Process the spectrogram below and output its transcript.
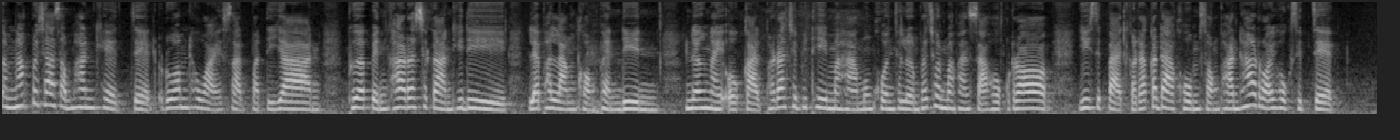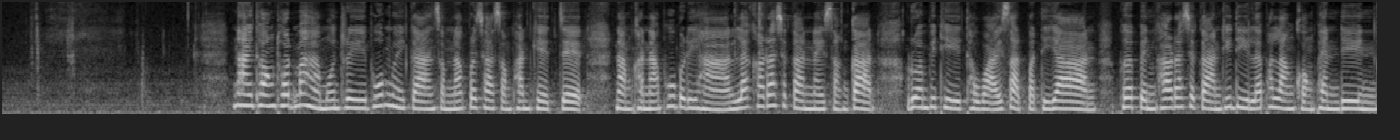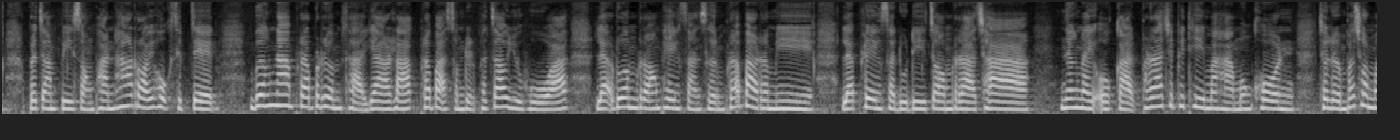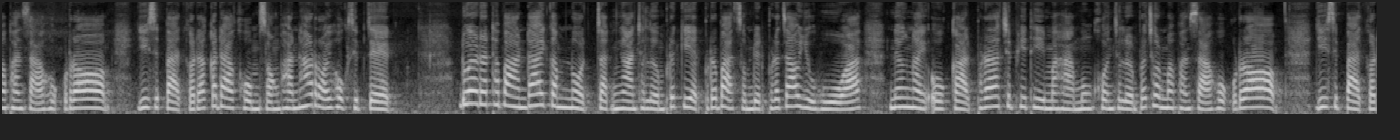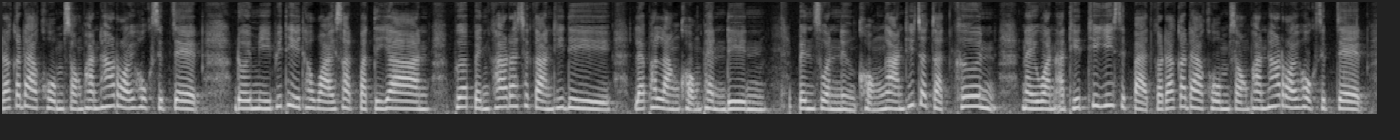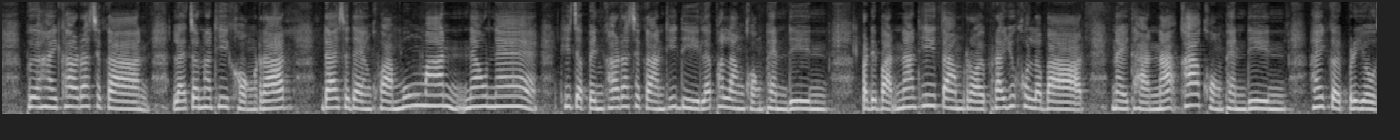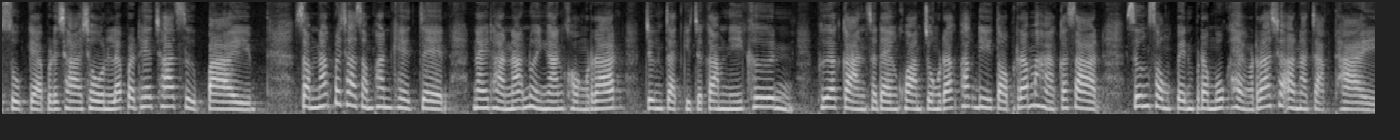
สำนักประชาสัมพันธ์เขต 7 ร่วมถวายสัตว์ปฏิญาณ เพื่อเป็นข้าราชการที่ดี และพลังของแผ่นดิน เนื่องในโอกาสพระราชพิธีมหามงคลเฉลิมพระชนมพรรษา 6 รอบ 28 กรกฎาคม 2567 นายทองทศมหามนตรีผู้อำนวยการสำนักประชาสัมพันธ์เขต7นำคณะผู้บริหารและข้าราชการในสังกัด ร่วมพิธีถวายสัตย์ปฏิญาณ เพื่อเป็นข้าราชการที่ดีและพลังของแผ่นดิน ประจำปี 2567 เบื้องหน้าพระบรมฉายาลักษณ์พระบาทสมเด็จพระเจ้าอยู่หัว และร่วมร้องเพลงสรรเสริญพระบารมี และเพลงสดุดีจอมราชา เนื่องในโอกาสพระราชพิธีมหามงคล เฉลิมพระชนมพรรษา 6 รอบ 28 กรกฎาคม 2567 ด้วยรัฐบาลได้กำหนดจัดงานเฉลิมพระเกียรติพระบาทสมเด็จพระเจ้าอยู่หัว เนื่องในโอกาสพระราชพิธีมหามงคลเฉลิมพระชนมพรรษา 6 รอบ28 กรกฎาคม 2567 โดยมีพิธีถวายสัตย์ปฏิญาณ เพื่อเป็นข้าราชการที่ดี และพลังของแผ่นดิน เป็นส่วนหนึ่งของงานที่จะจัดขึ้น ในวันอาทิตย์ที่ 28 กรกฎาคม 2567 เพื่อให้ข้าราชการและเจ้าหน้าที่ของรัฐ ได้แสดงความมุ่งมั่น แน่วแน่ ที่จะเป็นข้าราชการที่ดีและพลังของแผ่นดิน ปฏิบัติหน้าที่ตามรอยพระยุคลบาท ในฐานะค่าของแผ่นดิน ให้เกิดประโยชน์สุขแก่ประชาชนและประเทศชาติติสืบไป สำนักประชาสัมพันธ์เขตเจ็ดในฐานะหน่วยงานของรัฐ จึงจัดกิจกรรมนี้ขึ้น เพื่อการแสดงความจงรักภักดีต่อพระมหากษัตริย์ ซึ่งทรงเป็นประมุขแห่งราชอาณาจักรไทย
